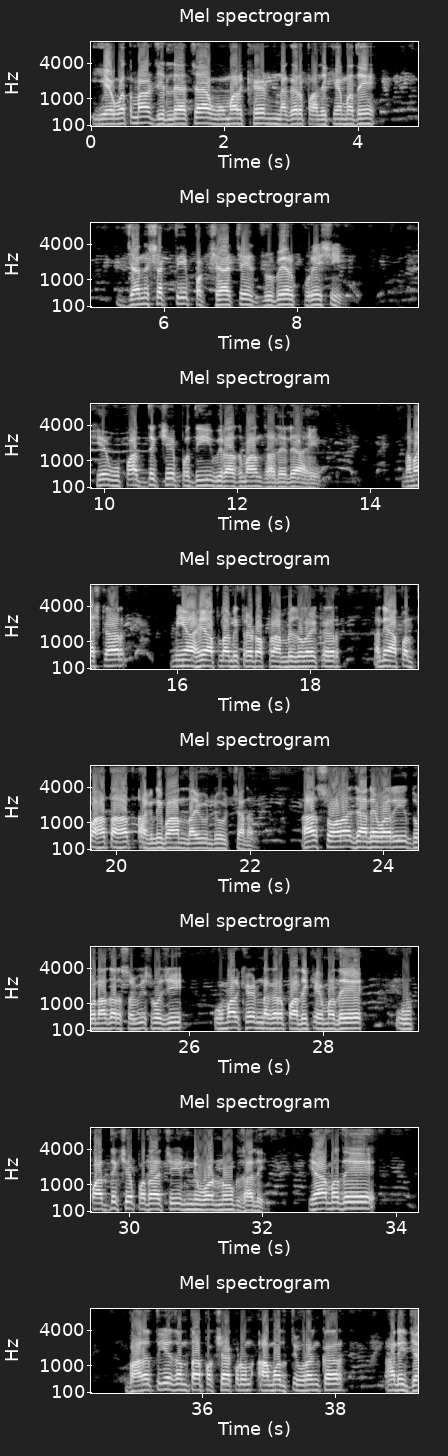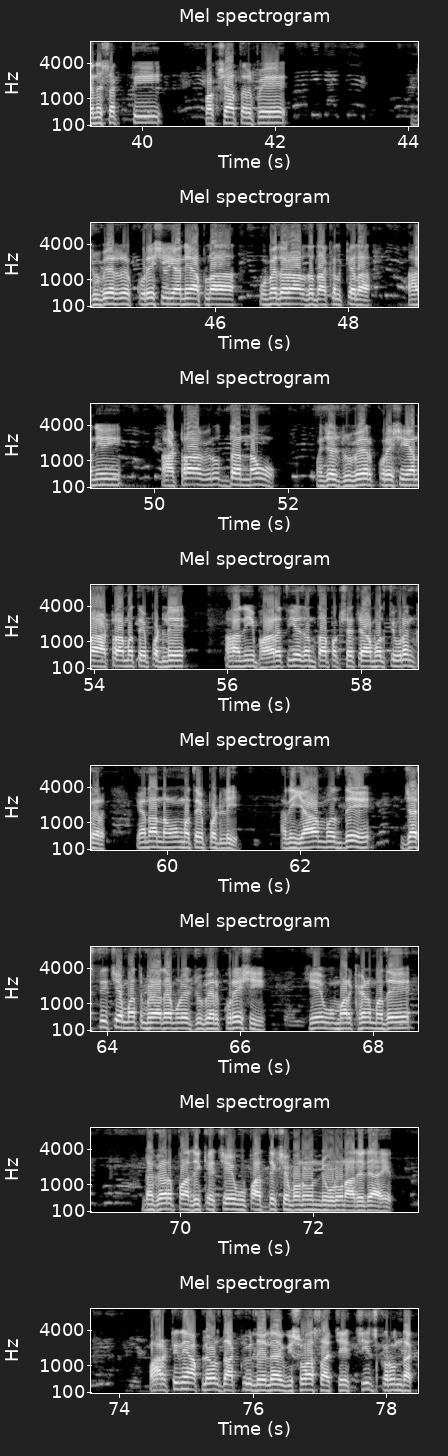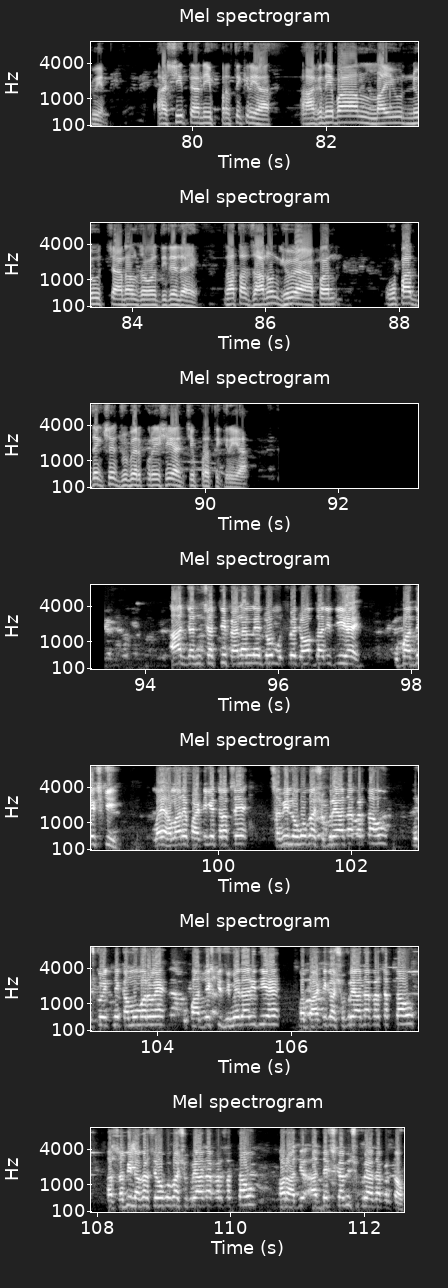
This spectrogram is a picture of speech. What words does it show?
यवतमाळ जिल्ह्याच्या उमरखेड नगरपालिकेमध्ये जनशक्ती पक्षाचे जुबेर कुरेशी हे उपाध्यक्षपदी विराजमान झालेले आहेत. नमस्कार मी आहे आपला मित्र डॉक्टर आंबेजोगाईकर आणि आपण पाहत आहात अग्निबाण लाईव्ह न्यूज चॅनल. आज सोळा जानेवारी दोन हजार सव्वीस रोजी उमरखेड नगरपालिकेमध्ये उपाध्यक्षपदाची निवडणूक झाली. यामध्ये भारतीय जनता पक्षाकडून अमोल तिवरंकर आणि जनशक्ती पक्षातर्फे जुबेर कुरेशी याने आपला उमेदवार अर्ज दाखल केला. आणि अठरा विरुद्ध नऊ म्हणजे जुबेर कुरेशी यांना अठरा मते पडले. आणि भारतीय जनता पक्षाचे अमोल तिवरंकर यांना नऊ मते पडली. आणि यामध्ये जास्तीचे मत मिळाल्यामुळे जुबेर कुरेशी हे उमरखेडमध्ये नगरपालिकेचे उपाध्यक्ष म्हणून निवडून आलेले आहेत. पार्टीने आपल्यावर दाखविलेल्या विश्वासाचे चीज करून दाखवीन अशी त्यांनी प्रतिक्रिया आग्नेबा लाईव्ह न्यूज चॅनलजवळ दिलेली आहे. आता जाणून घेऊया आपण उपाध्यक्ष जुबेर कुरेशी यांची प्रतिक्रिया. आज जनशक्ति पैनल ने जो मुझ पे जवाबदारी दी है उपाध्यक्ष की, मैं हमारे पार्टी की तरफ़ से सभी लोगों का शुक्रिया अदा करता हूँ। मुझको इतने कम उम्र में उपाध्यक्ष की ज़िम्मेदारी दी है, मैं पार्टी का शुक्रिया अदा कर सकता हूँ और सभी नगर सेवकों का शुक्रिया अदा कर सकता हूँ और अध्यक्ष का भी शुक्रिया अदा करता हूँ।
